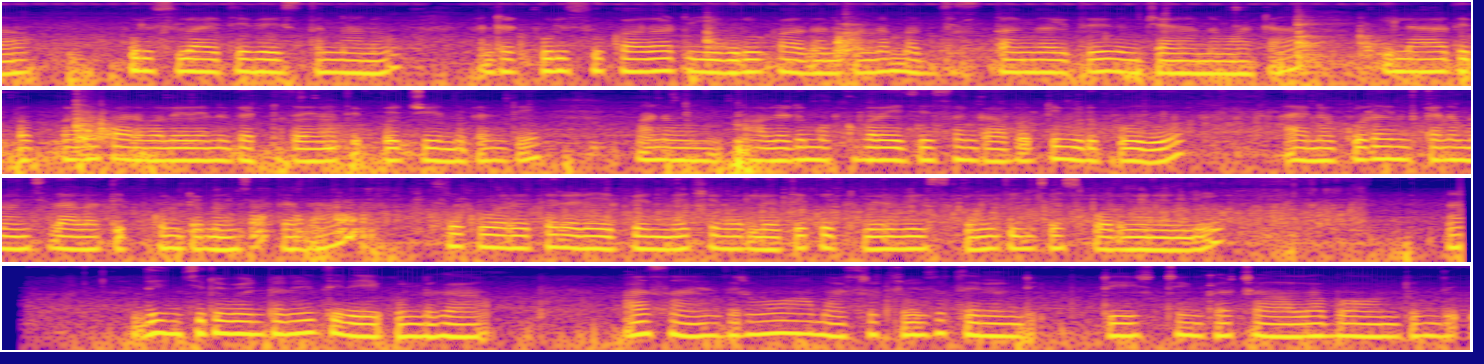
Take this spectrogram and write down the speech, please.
పులుసులో అయితే వేస్తున్నాను. అంటే పులుసు కాదు అటు ఎగురు కాదనకుండా మధ్యస్థంగా అయితే ఉంచానన్నమాట. ఇలా తిప్పకపోయినా పర్వాలేదని గట్టితో అయినా తిప్పొచ్చు. ఎందుకంటే మనం ఆల్రెడీ ముక్క ఫ్రై చేసాం కాబట్టి విడిపోదు. అయినా కూడా ఎందుకైనా మంచిది అలా తిప్పుకుంటే మంచిది కదా. సో కూర అయితే రెడీ అయిపోయింది. చివరిలో అయితే కొత్తిమీర వేసుకొని దించేసుకోవడమేనండి. దించిన వెంటనే తినేయకుండా ఆ సాయంత్రం ఆ మరుసటి రోజు తినండి. టేస్ట్ ఇంకా చాలా బాగుంటుంది.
